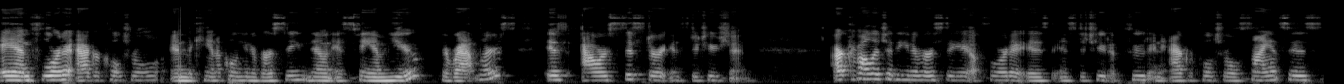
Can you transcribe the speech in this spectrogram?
And Florida Agricultural and Mechanical University, known as FAMU, the Rattlers, is our sister institution. Our college at the University of Florida is the Institute of Food and Agricultural Sciences.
